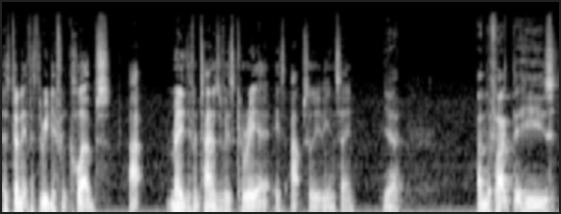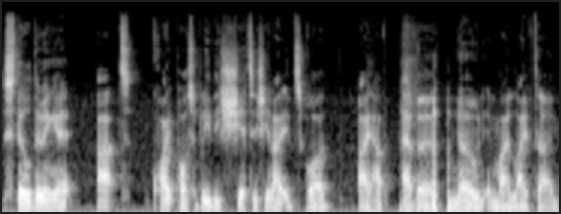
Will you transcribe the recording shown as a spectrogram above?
has done it for three different clubs at many different times of his career, is absolutely insane. Yeah. And the fact that he's still doing it at quite possibly the shittest United squad I have ever known in my lifetime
